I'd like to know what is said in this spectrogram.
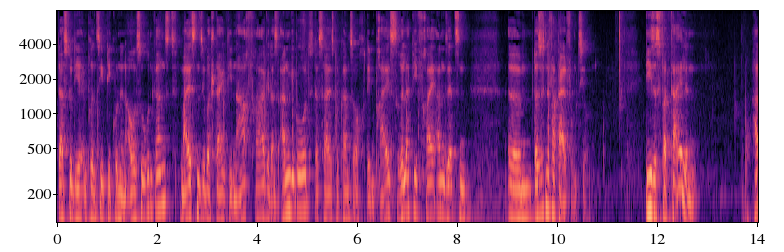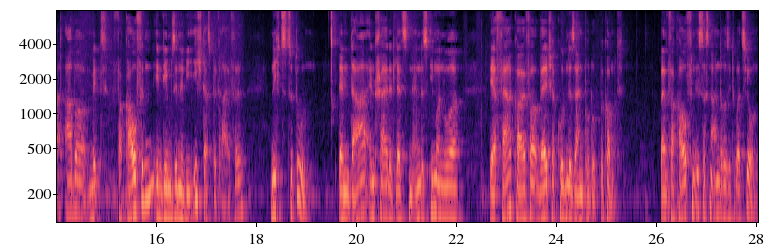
dass du dir im Prinzip die Kunden aussuchen kannst. Meistens übersteigt die Nachfrage das Angebot, das heißt, du kannst auch den Preis relativ frei ansetzen. Ähm, das ist eine Verteilfunktion. Dieses Verteilen hat aber mit Verkaufen in dem Sinne, wie ich das begreife, nichts zu tun. Denn da entscheidet letzten Endes immer nur der Verkäufer, welcher Kunde sein Produkt bekommt. Beim Verkaufen ist das eine andere Situation.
